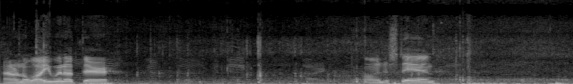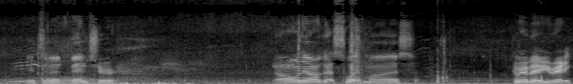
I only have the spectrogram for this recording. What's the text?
I don't know why you went up there. I understand. It's an adventure. Oh, now I got sweat in my eyes. Come here, baby. You ready?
